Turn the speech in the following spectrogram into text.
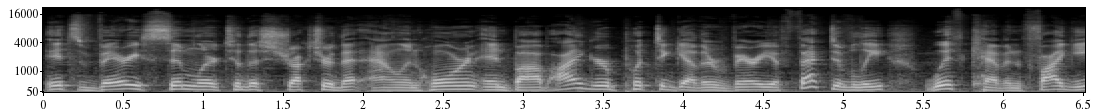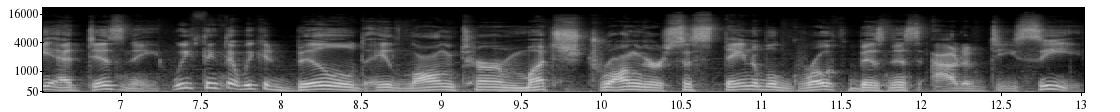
It's very similar to the structure that Alan Horn and Bob Iger put together very effectively with Kevin Feige at at Disney. We think that we could build a long term, much stronger, sustainable growth business out of DC.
